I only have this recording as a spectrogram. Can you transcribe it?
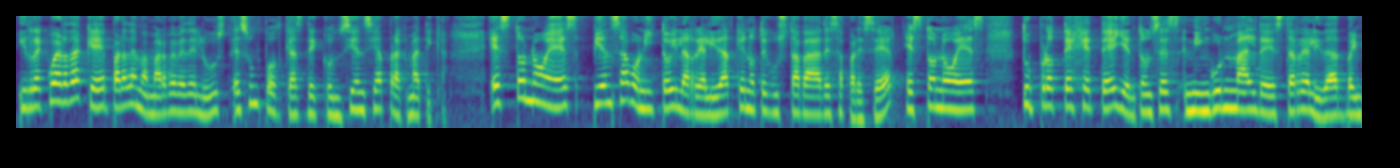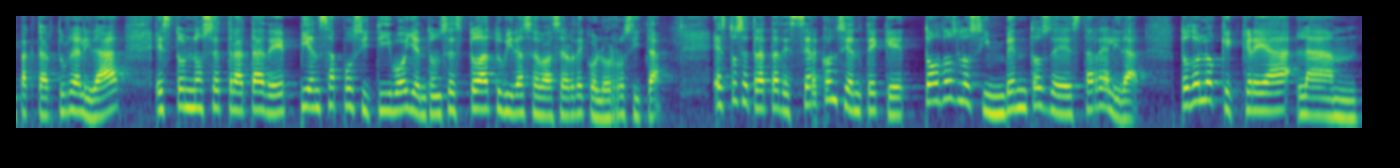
Y recuerda que Para de Mamar Bebé de Luz es un podcast de conciencia pragmática. Esto no es piensa bonito y la realidad que no te gusta va a desaparecer. Esto no es tú protégete y entonces ningún mal de esta realidad va a impactar tu realidad. Esto no se trata de piensa positivo y entonces toda tu vida se va a hacer de color rosita. Esto se trata de ser consciente que todos los inventos de esta realidad, todo lo que crea la mm,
